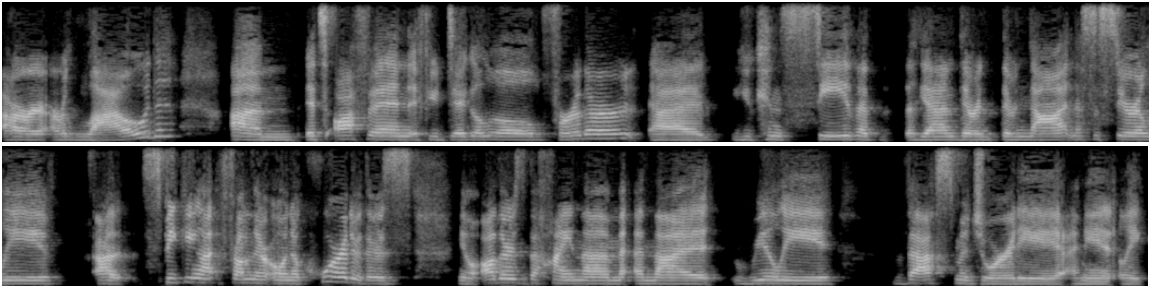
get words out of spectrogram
are are loud. Um, it's often if you dig a little further uh, you can see that again they're they're not necessarily uh, speaking from their own accord or there's you know others behind them and that really vast majority i mean like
